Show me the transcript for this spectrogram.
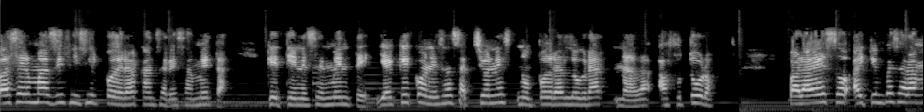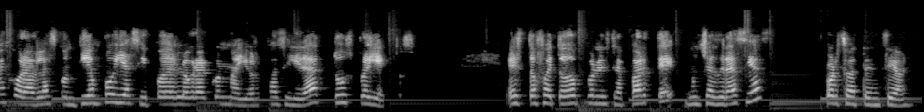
va a ser más difícil poder alcanzar esa meta que tienes en mente, ya que con esas acciones no podrás lograr nada a futuro. Para eso hay que empezar a mejorarlas con tiempo y así poder lograr con mayor facilidad tus proyectos. Esto fue todo por nuestra parte. Muchas gracias por su atención.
